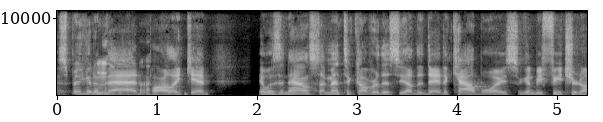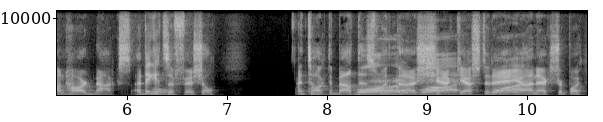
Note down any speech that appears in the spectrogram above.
speaking of bad, Parlay Kid, it was announced. I meant to cover this the other day. The Cowboys are going to be featured on Hard Knocks. I think it's official. I talked about this with uh, Why? Shaq yesterday Why? on Extra Points.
